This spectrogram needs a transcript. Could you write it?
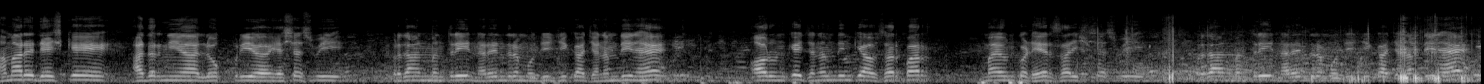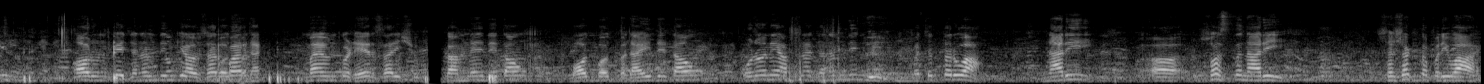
हमारे देश के आदरणीय लोकप्रिय यशस्वी प्रधानमंत्री नरेंद्र मोदी जी का जन्मदिन है और उनके जन्मदिन के अवसर पर मैं उनको ढेर सारी यशस्वी प्रधानमंत्री नरेंद्र मोदी जी का जन्मदिन है। और उनके जन्मदिन के अवसर पर मैं उनको ढेर सारी शुभकामनाएँ देता हूँ बहुत बहुत बधाई देता हूँ। उन्होंने अपना जन्मदिन भी पचहत्तरवा नारी स्वस्थ नारी सशक्त परिवार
